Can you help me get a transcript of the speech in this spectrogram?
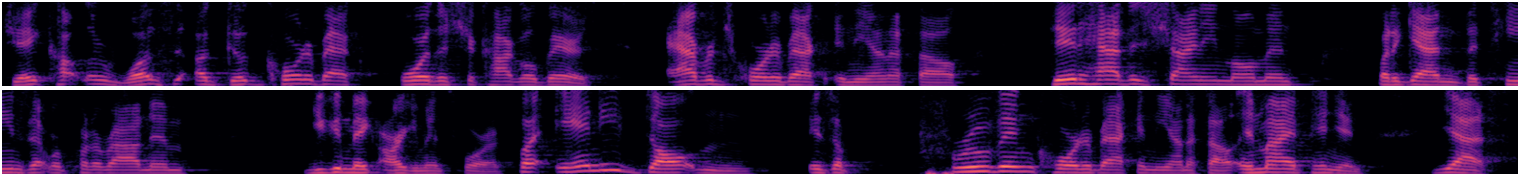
Jay Cutler was a good quarterback for the Chicago Bears. Average quarterback in the NFL. Did have his shining moments, but again, the teams that were put around him, you can make arguments for it. But Andy Dalton is a proven quarterback in the NFL, in my opinion. Yes,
